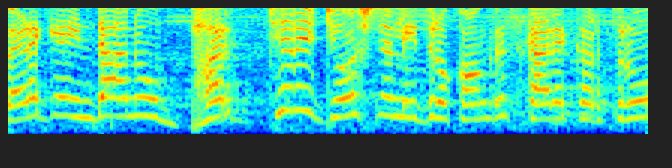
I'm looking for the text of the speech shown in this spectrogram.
ಬೆಳಗ್ಗೆಯಿಂದಾನು ಭರ್ಜರಿ ಜೋಶ್ನಲ್ಲಿ ಇದ್ರು ಕಾಂಗ್ರೆಸ್ ಕಾರ್ಯಕರ್ತರು.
